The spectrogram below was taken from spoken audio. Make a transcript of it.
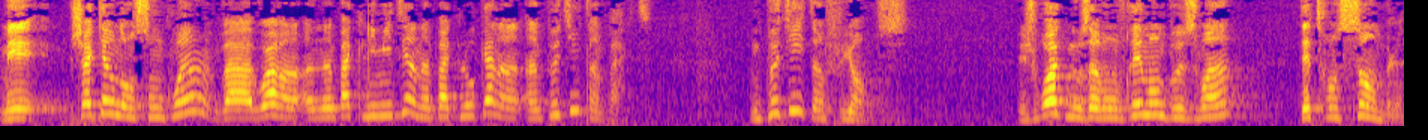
Mais chacun dans son coin va avoir un, impact limité, un impact local, un, petit impact, une petite influence. Et je crois que nous avons vraiment besoin d'être ensemble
